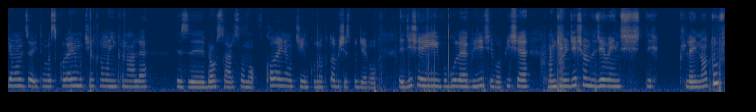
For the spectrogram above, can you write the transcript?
siema widzę i tym was w kolejnym odcinku na moim kanale z Brawl Starsa, no w kolejnym odcinku, no kto by się spodziewał. Dzisiaj w ogóle jak widzicie w opisie mam 99 tych klejnotów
